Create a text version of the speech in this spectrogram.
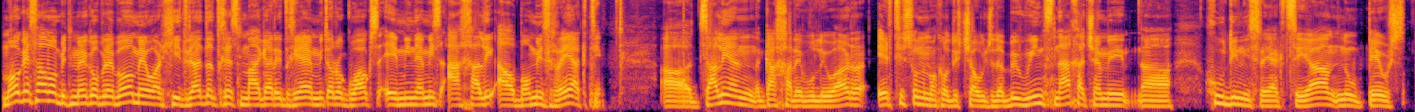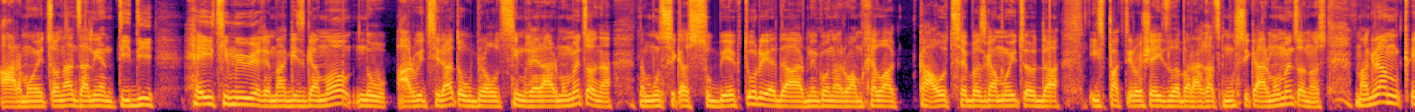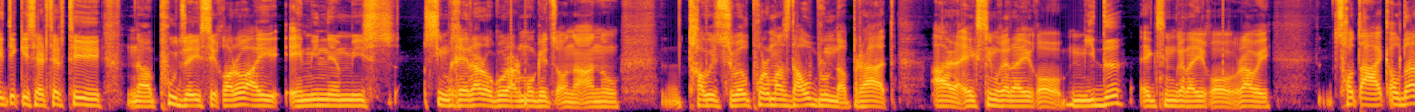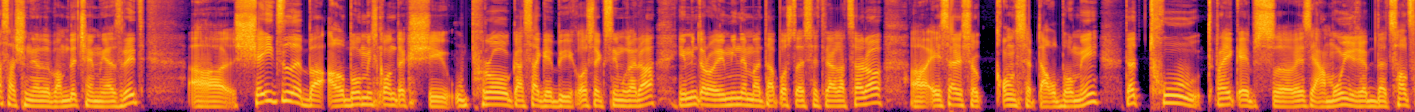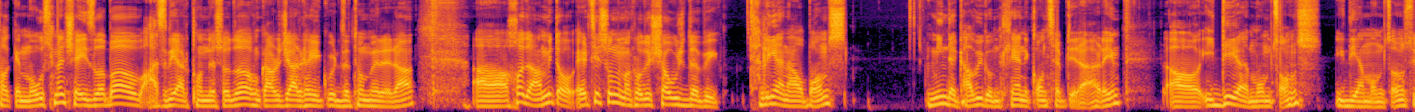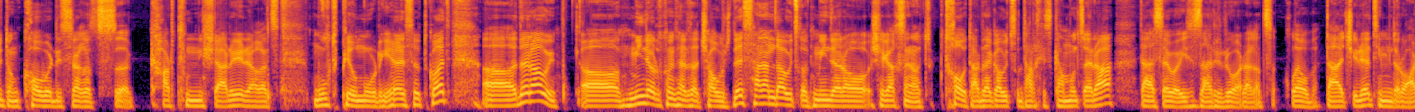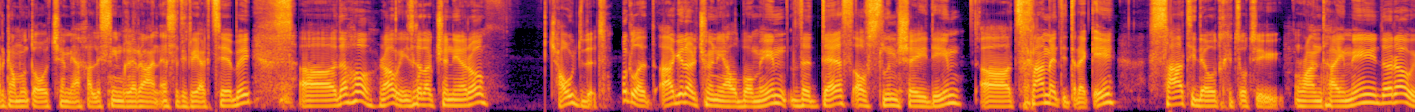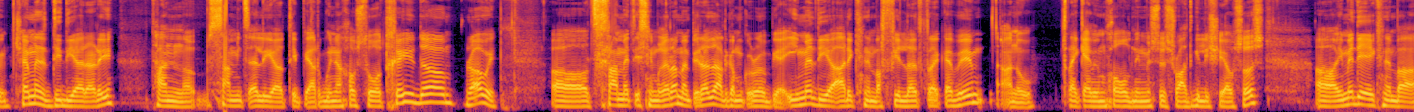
მოგესალმებით მეგობრებო, მე ვარ ჰიდრა და დღეს მაგარი დღეა, იმიტომ რომ გვაქვს ემინემის ახალი ალბომის რეაქტი. აა ძალიან გახარებული ვარ. ერთი სული მოხდით ჩაუჯდები, ვინც ნახა ჩემი ჰუდინის რეაქცია, ну, ბევრს არ მოეწონა, ძალიან დიდი ჰეითი მივიღე მაგის გამო. ну, არ ვიცი რატო, უბრალოდ სიმღერა არ მომეწონა და მუსიკა სუბიექტურია და არ მეგონა რომ ამ ხელა გაოცებას გამოიწევდა ის ფაქტი რომ შეიძლება რაღაც მუსიკა არ მომეწონოს, მაგრამ კრიტიკის ერთ-ერთი ფუძე ის იყო რომ აი ემინემის სიმღერა როგორ არ მოგეწონა, ანუ თავის ძველ ფორმას დაუბრუნდა ბრატ. არა, ეგ სიმღერა იყო mid, ეგ სიმღერა იყო, რავი, ცოტა აკლდა საშინელებამდე ჩემი აზრით. აა შეიძლება ალბომის კონტექსში უფრო გასაგები იყოს ეგ სიმღერა, იმიტომ რომ ემინემა დაპოსტა ესეთი რაღაცა, რომ ეს არის კონცეპტ ალბომი და თუ ტრეკებს ესე ამოიღებ და ცალ-ცალკე მოусმენ, შეიძლება აზრი არ კონდესო და კაროჯი არ გაგიკვირდეთო მე რა. აა ხო და ამიტომ ერთი სული მაქვს, როდის შაუჯდები თლიან ალბომს მინდა გავიგო მთლიანი კონცეფტი რა არის. აა იდეა მომწონს, იდეა მომწონს, თვითონ cover-ის რაღაც კარტუნიშარი, რაღაც მულტფილმურია, ესე ვთქვათ. აა და რავი, აა მინდა რომ თქვენ ერთად ჩაუჯდე, სანამ დავიწყოთ, მინდა რომ შეგახსენოთ, გთხოვთ არ დაგავიწყოთ არხის გამოწერა და ასევე ის ზარი როა რაღაც ყლეობა დააჭირეთ, იმიტომ რომ არ გამოტოვოთ ჩემი ახალი სიმღერა ან ესეთი რეაქციები. აა და ხო, რავი, ის გადაგჩენია რომ ჩაუჯდეთ. მოკლედ, აგერ არის ჩვენი ალბომი The Death of Slim Shady, 19 ტრეკი, საათი და 4 წუთი runtime და რავი, ჩემი დიდი არ არის, თან 3 წელია ტიპი არ გვინახავს 4 და რავი. აა 19 სიმღერა მე პირადად არ გამკვირვებია. იმედია არ იქნება filler ტრეკები, ანუ ტრეკები მხოლოდ იმისთვის რომ ადგილი შეავსოს. აა იმედი ექნება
